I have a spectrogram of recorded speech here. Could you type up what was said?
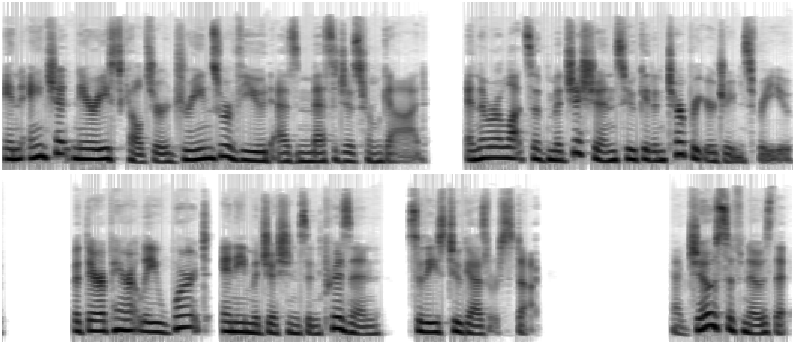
In ancient Near East culture, dreams were viewed as messages from God, and there were lots of magicians who could interpret your dreams for you. But there apparently weren't any magicians in prison, so these two guys were stuck. Now, Joseph knows that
